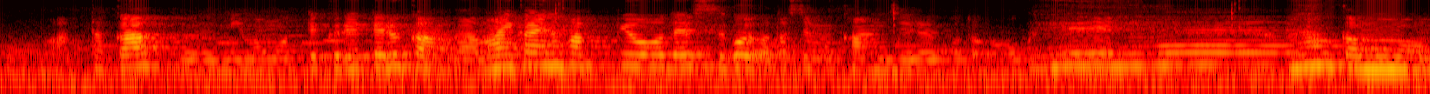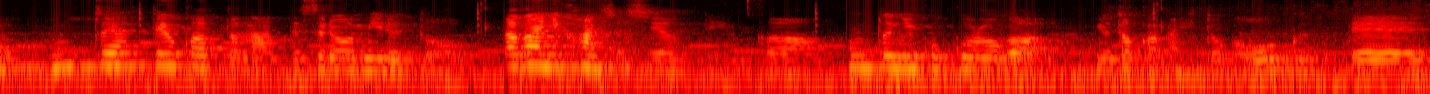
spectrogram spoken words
こうあったかく見守ってくれてる感が毎回の発表ですごい私も感じることが多くてなんかもう本当やってよかったなってそれを見るとお互いに感謝し合うっていうか本当に心が豊かな人が多くって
